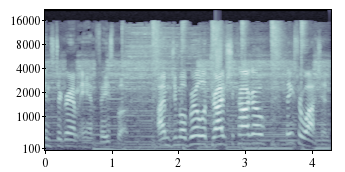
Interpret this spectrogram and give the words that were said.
Instagram, and Facebook. I'm Jim O'Brill with Drive Chicago. Thanks for watching.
